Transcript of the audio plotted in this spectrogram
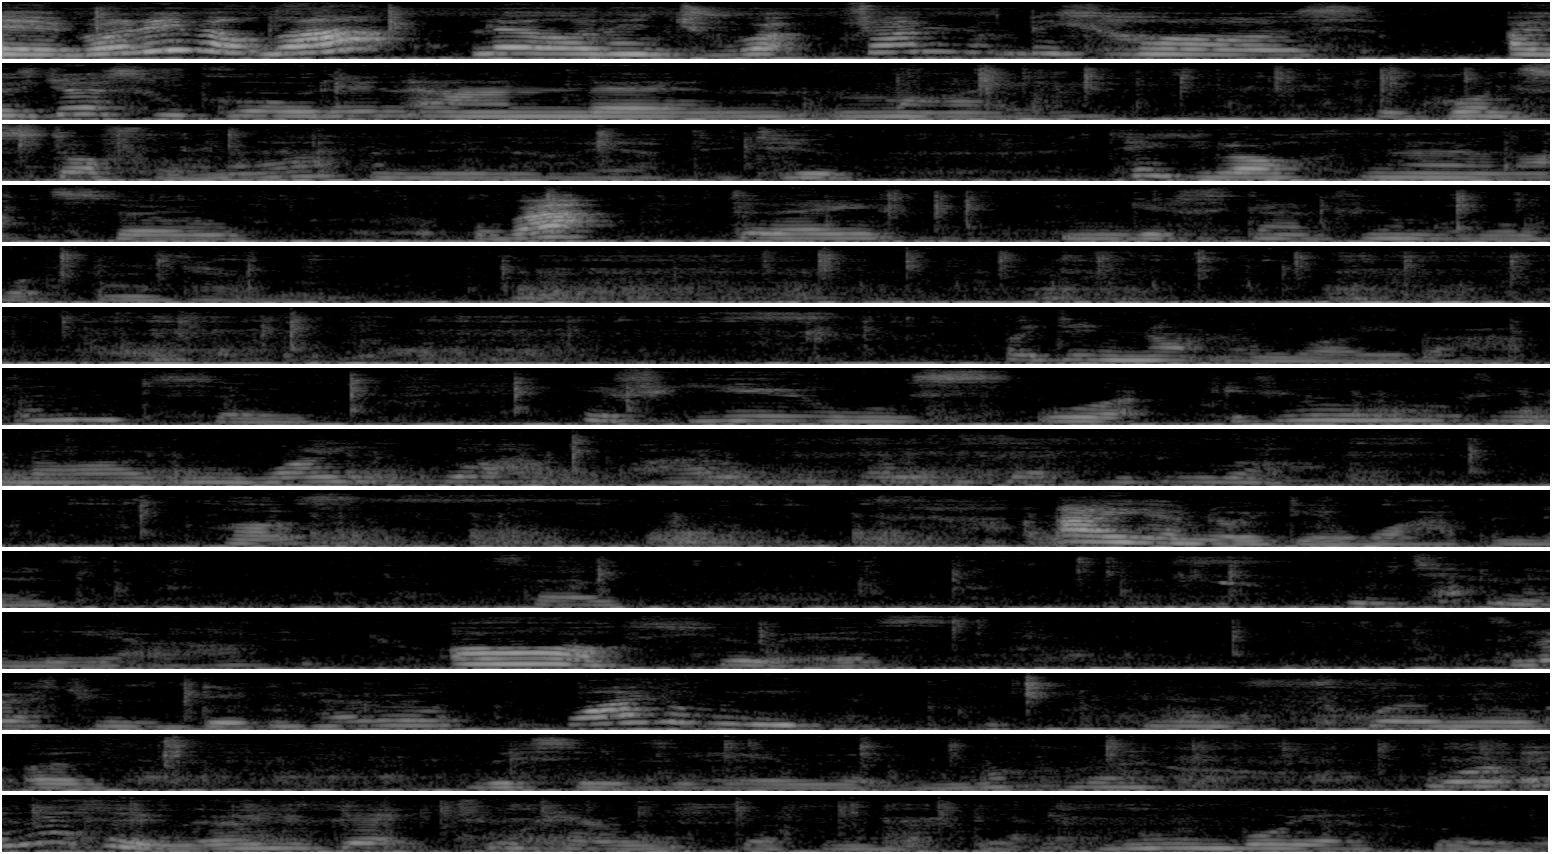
Everybody about that little interruption because I was just recording and then my recording stopped for a minute and then I had to do, take it off and then that so we're back today I'm just gonna film a Robot Fan Carry. I did not know why that happened so if you what if you think that why what how why is that you do that? Because I have no idea what happened then. So we technically have oh here it is. So let's use digging hurdle. Why don't we use squirrel as this is the area you're not going well in this area you get two heralds definitely Moon Boy and Squirrel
